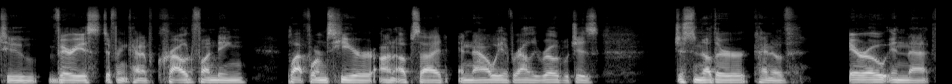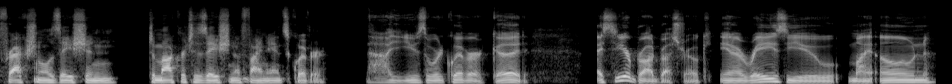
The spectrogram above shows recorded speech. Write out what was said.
to various different kind of crowdfunding platforms here on Upside, and now we have Rally Road, which is just another kind of arrow in that fractionalization, democratization of finance quiver. Ah, you use the word quiver. Good. I see your broad brushstroke, and I raise you my own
